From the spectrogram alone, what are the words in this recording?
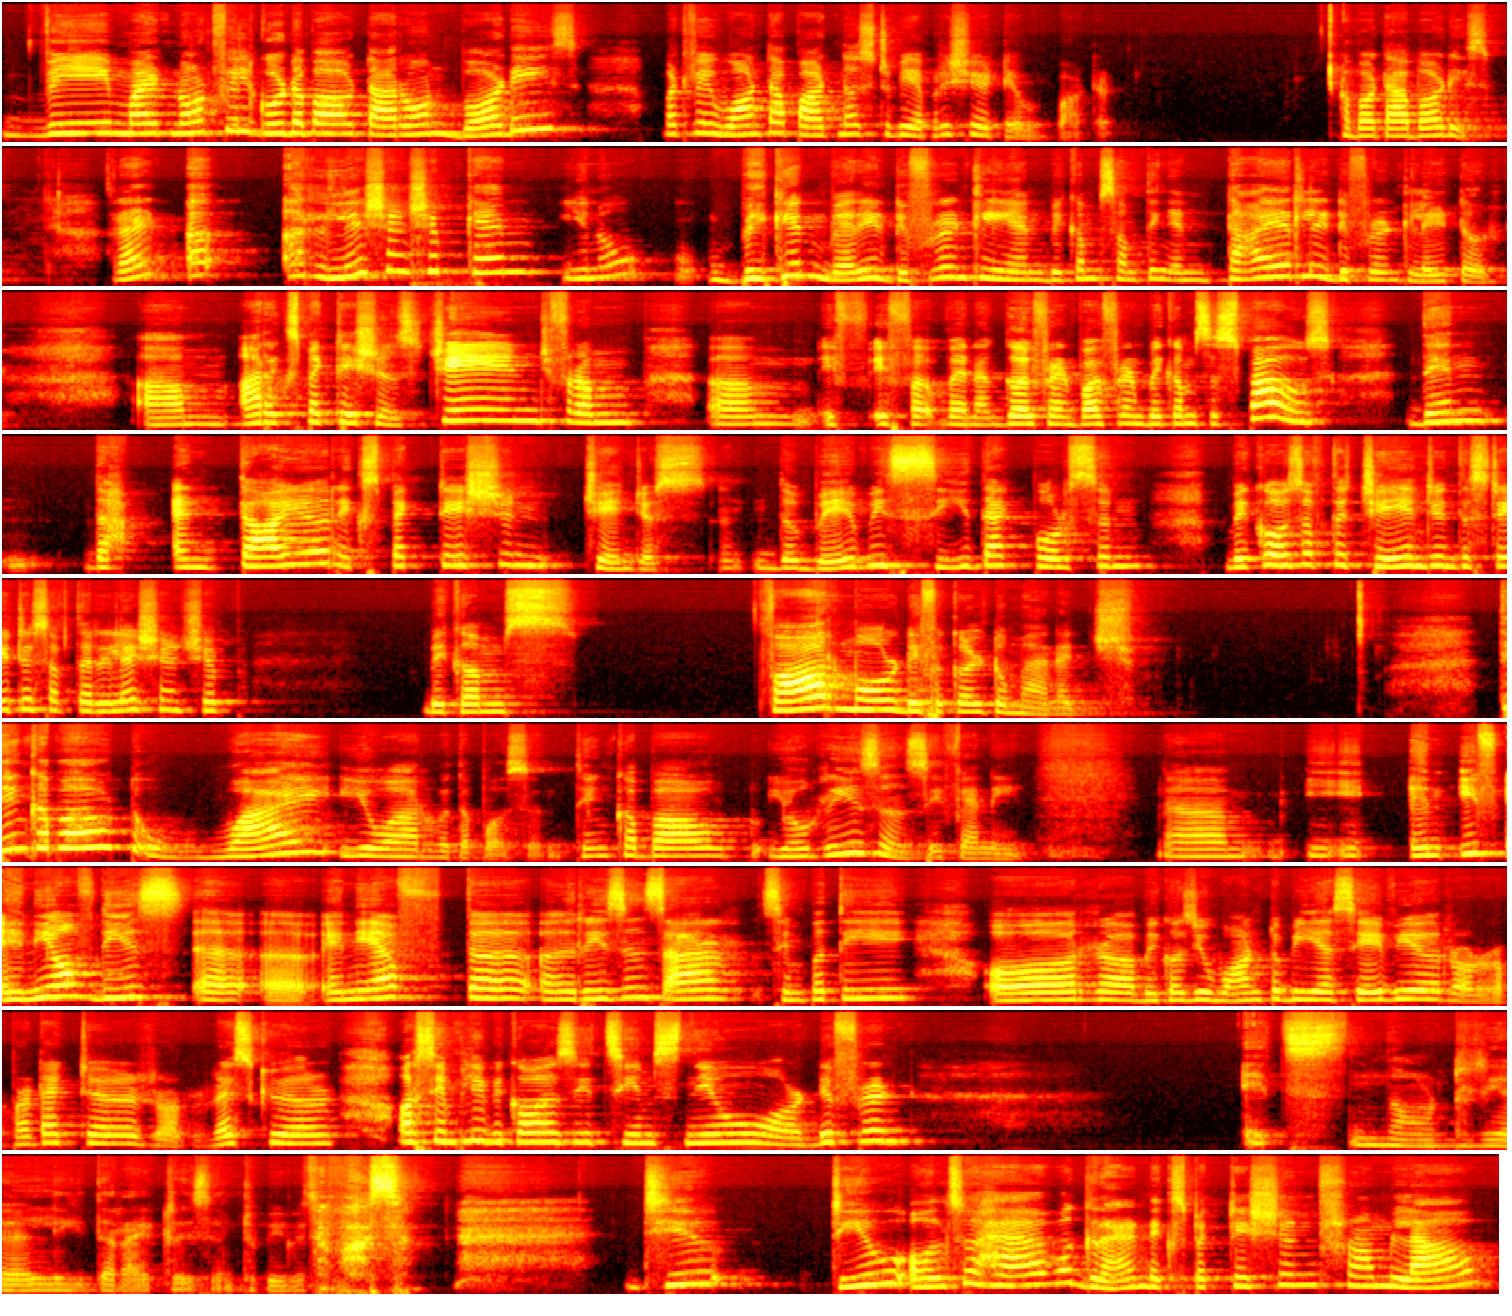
we might not feel good about our own bodies but we want our partners to be appreciative about it about our bodies right? A, a relationship can you know begin very differently and become something entirely different later. Um, our expectations change from um, if if uh, when a girlfriend boyfriend becomes a spouse then the entire expectation changes. The way we see that person because of the change in the status of the relationship becomes far more difficult to manage. Think about why you are with a person. Think about your reasons if any um, if any of these uh, uh, any of the uh, reasons are sympathy or uh, because you want to be a savior or a protector or a rescuer or simply because it seems new or different it's not really the right reason to be with a person. Do you do you also have a grand expectation from love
